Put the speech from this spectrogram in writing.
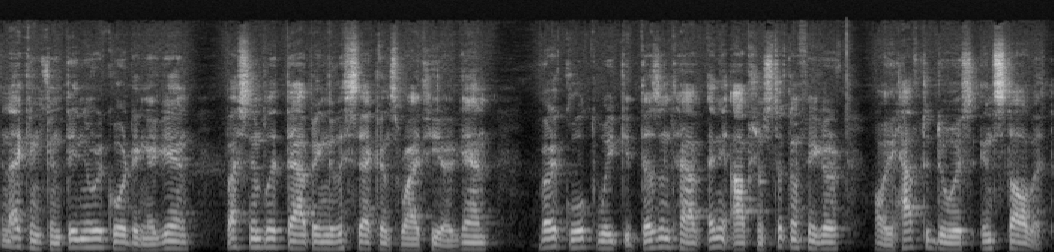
and I can continue recording again by simply tapping the seconds right here again. Very cool tweak, it doesn't have any options to configure, all you have to do is install it.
